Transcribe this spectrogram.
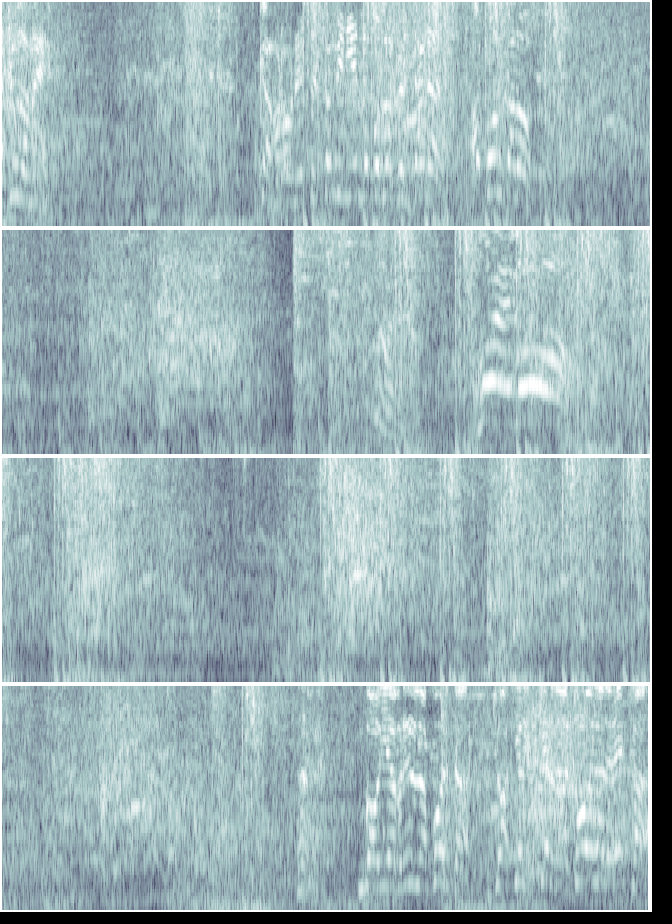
¡Ayúdame! ¡Cabrones! ¡Están viniendo por las ventanas! ¡Apúntalos! ¡Fuego! Voy a abrir la puerta. Yo hacia la izquierda, tú a la derecha.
